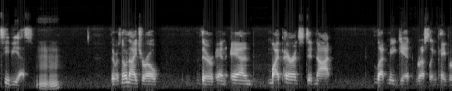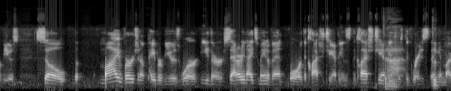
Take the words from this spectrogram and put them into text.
TBS. Mm-hmm. There was no Nitro there, and and my parents did not let me get wrestling pay per views. So the my version of pay per views were either Saturday night's main event or the Clash of Champions. The Clash of Champions was the greatest thing the, in my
